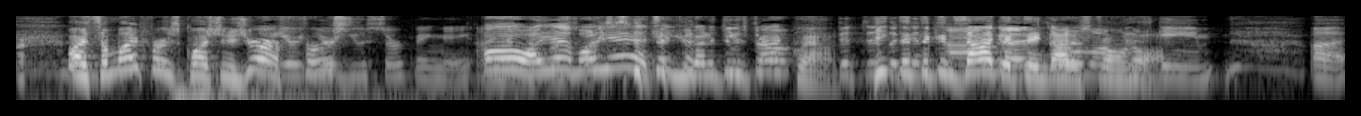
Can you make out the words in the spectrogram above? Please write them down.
All right, so my first question is: You're our you're, first. you're usurping me. Oh, I have the am. first Oh, yeah. So you gotta do his throw- background. The, the, He- the- the Gonzaga thing got threw us thrown his off. Game. Uh,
